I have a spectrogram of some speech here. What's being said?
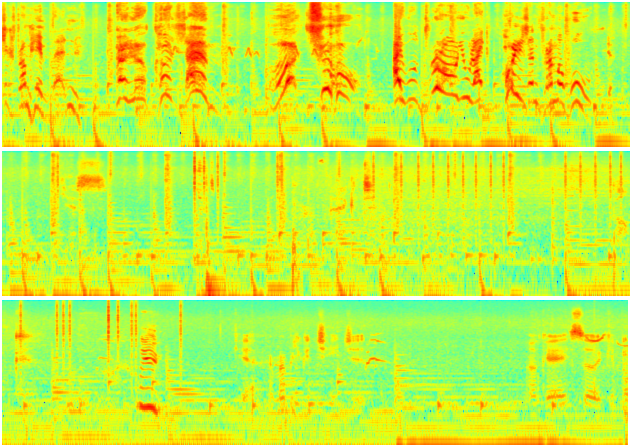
Magic from him then. Alakazam! Achoo! I will draw you like poison from a wound. Yes. That's perfect. Punk. Yeah, I remember you could change it. Okay, so it can be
